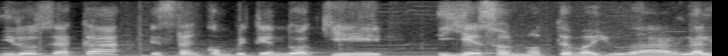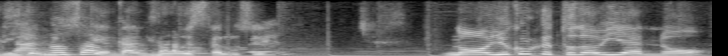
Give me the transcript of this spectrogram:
Y los de acá están compitiendo aquí y eso no te va a ayudar. La Liga Mexicana no está luciendo No, yo creo que todavía no,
